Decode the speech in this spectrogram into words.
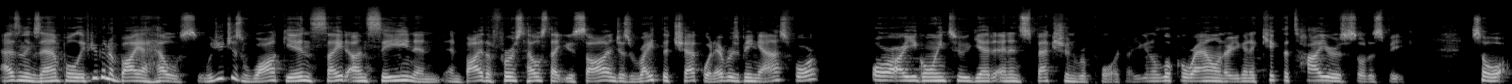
as an example, if you're going to buy a house, would you just walk in sight unseen and, and buy the first house that you saw and just write the check, whatever's being asked for? Or are you going to get an inspection report? Are you going to look around? Are you going to kick the tires, so to speak? So,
